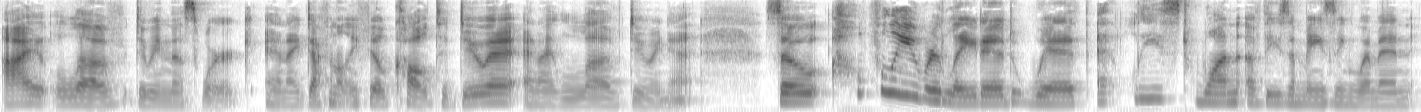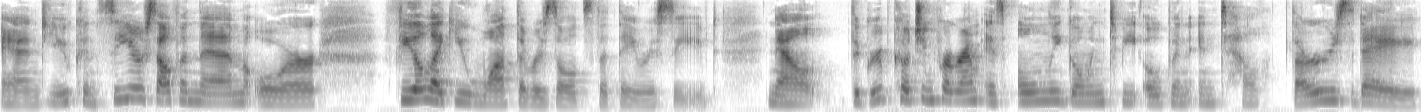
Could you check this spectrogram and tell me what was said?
I love doing this work and I definitely feel called to do it and I love doing it. So, hopefully, you related with at least one of these amazing women and you can see yourself in them or feel like you want the results that they received. Now, the group coaching program is only going to be open until Thursday.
